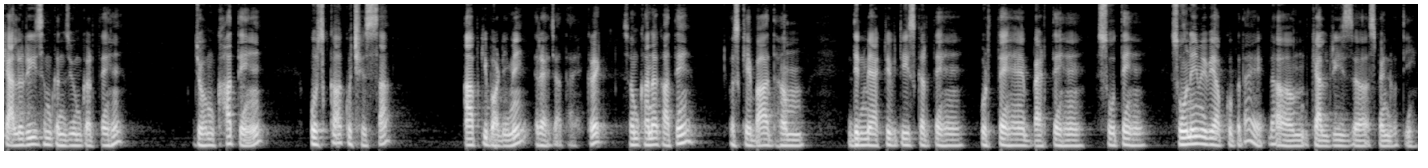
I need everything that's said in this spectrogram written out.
कैलोरीज हम कंज्यूम करते हैं, जो हम खाते हैं, उसका कुछ हिस्सा आपकी बॉडी में रह जाता है करेक्ट सो हम खाना खाते हैं, उसके बाद हम दिन में एक्टिविटीज़ करते हैं, उठते हैं, बैठते हैं, सोते हैं। सोने में भी आपको पता है कैलोरीज स्पेंड होती हैं।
